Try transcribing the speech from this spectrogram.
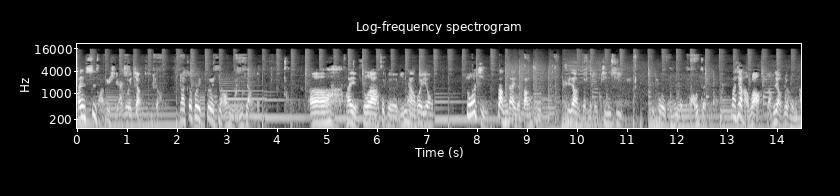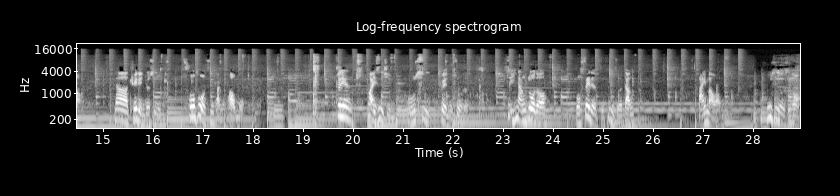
但是市场预期还是会降息哦。那这会对市场有什么影响呢？呃，他也说了，这个银行会用缩紧放贷的方式，去让整个的经济去做成一个调整。那这样好不好？老实讲，我觉得很好。那缺点就是戳破资产的泡沫。这件坏事情不是费德做的，是银行做的哦。我费德只负责当白马王，出事的时候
